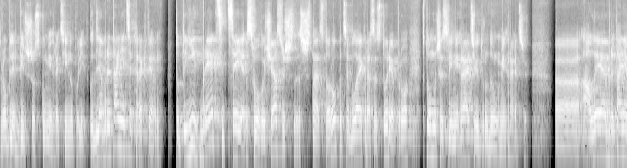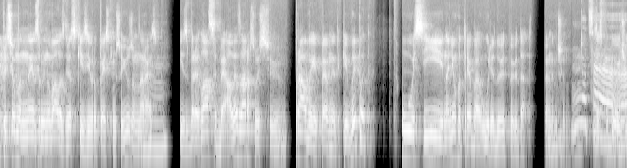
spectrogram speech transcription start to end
роблять більш жорстку міграційну політику. Для Британії це характерно. Тобто їх Брексит це свого часу, з 16-го року, це була якраз історія про в тому числі міграцію і трудову міграцію. Е, Але Британія при цьому не зруйнувала зв'язки з Європейським Союзом наразі і зберегла себе. Але зараз ось правий певний такий виклик. Ось і на нього треба уряду відповідати певним чином. Ну, це е,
